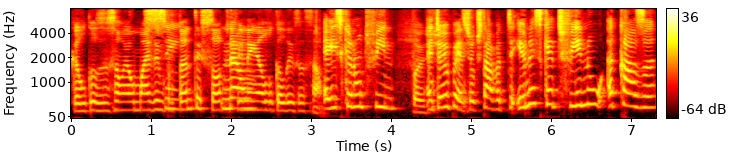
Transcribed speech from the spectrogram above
que a localização é o mais Sim. importante e só Não. definem a localização. É isso que eu não defino. Pois, Então eu penso, eu gostava de eu nem sequer defino a casa.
